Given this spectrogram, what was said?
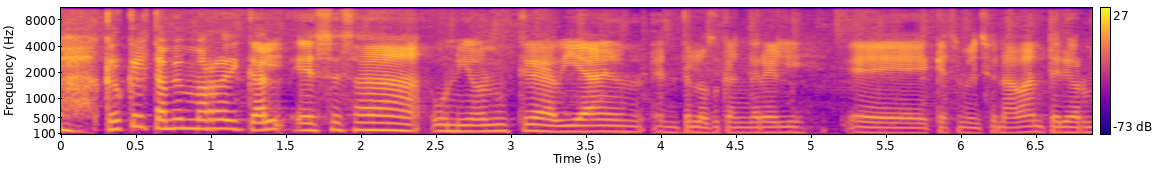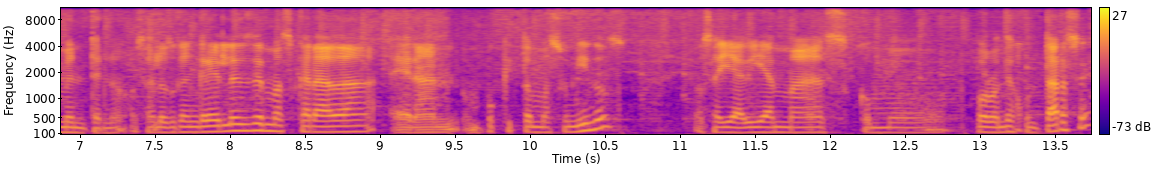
Ah, Creo que el cambio más radical es esa unión que había en- entre los gangrel eh, que se mencionaba anteriormente, ¿no? O sea, los gangreles de mascarada eran un poquito más unidos. O sea, ya había más como por dónde juntarse.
